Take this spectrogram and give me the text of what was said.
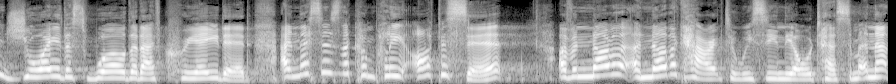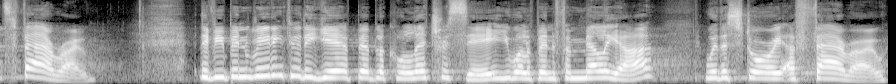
enjoy this world that I've created. And this is the complete opposite of another, another character we see in the Old Testament, and that's Pharaoh. If you've been reading through the year of biblical literacy, you will have been familiar with the story of Pharaoh.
